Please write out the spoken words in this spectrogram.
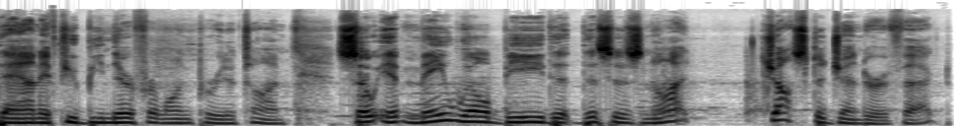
than if you've been there for a long period of time. So it may well be that this is not just a gender effect,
